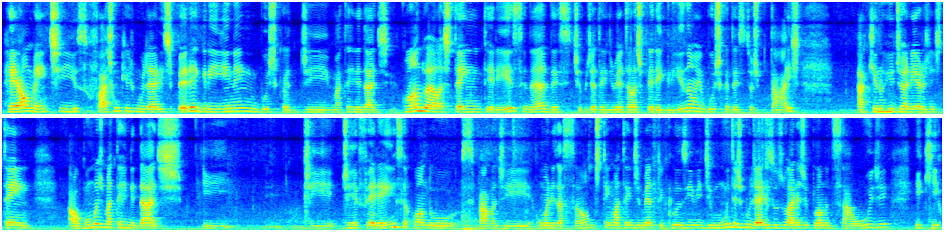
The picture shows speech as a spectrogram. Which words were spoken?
realmente isso faz com que as mulheres peregrinem em busca de maternidade. Quando elas têm interesse, né, desse tipo de atendimento, elas peregrinam em busca desses hospitais. Aqui no Rio de Janeiro a gente tem algumas maternidades e de, de referência quando se fala de humanização. A gente tem um atendimento, inclusive, de muitas mulheres usuárias de plano de saúde e que,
